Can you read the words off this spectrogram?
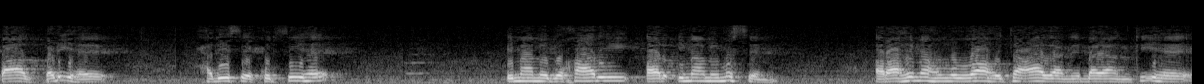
پاک پڑی ہے، حدیث قدسی ہے امام بخاری اور امام مسلم رحمہ اللہ تعالی نے بیان کی ہے،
